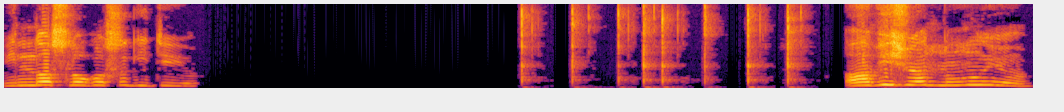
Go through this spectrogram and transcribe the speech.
Windows logosu gidiyor. Abi şu an ne oluyor?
